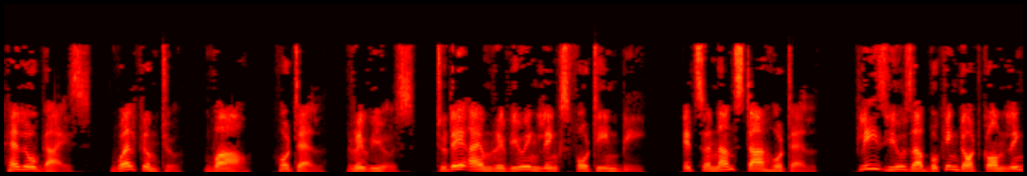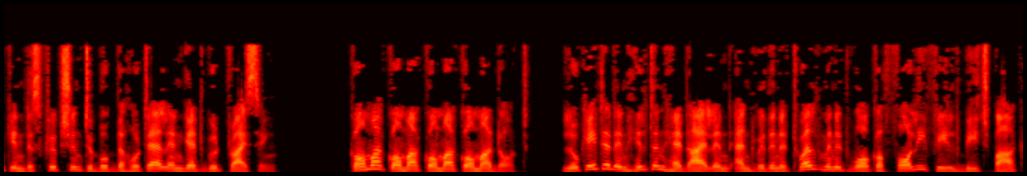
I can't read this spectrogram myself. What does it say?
Hello guys. Welcome to Wow Hotel Reviews. Today I am reviewing Links 14B. It's a non-star hotel. Please use our booking.com link in description to book the hotel and get good pricing. Comma comma comma comma dot. Located in Hilton Head Island and within a 12-minute walk of Folly Field Beach Park,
